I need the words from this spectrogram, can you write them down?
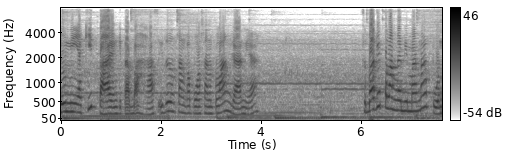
dunia kita yang kita bahas itu tentang kepuasan pelanggan ya. Sebagai pelanggan di mana pun,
